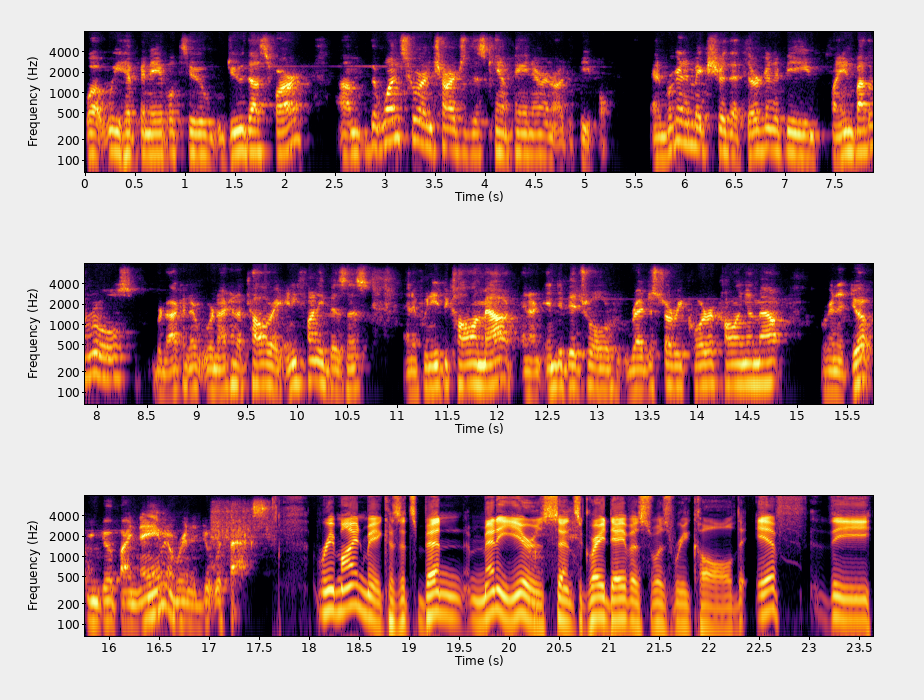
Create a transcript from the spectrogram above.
what we have been able to do thus far. Um, the ones who are in charge of this campaign, Aron, are the people and we're going to make sure that they're going to be playing by the rules. We're not going to we're not going to tolerate any funny business. And if we need to call them out and an individual registrar recorder calling them out, we're going to do it. We're going to do it by name and we're going to do it with facts. Remind me, because it's been many years since Gray Davis was recalled. If the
